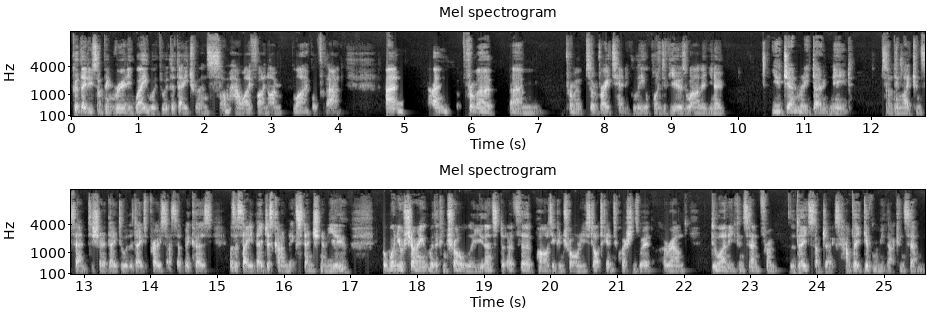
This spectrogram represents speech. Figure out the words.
could they do something really wayward with the data and somehow I find I'm liable for that? And and from a um, from a sort of very technical legal point of view as well, you know, you generally don't need something like consent to share data with a data processor because, as I say, they're just kind of an extension of you. But when you're showing it with a controller, you then st- a third party controller, you start to get into questions where around do I need consent from the data subjects? Have they given me that consent?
